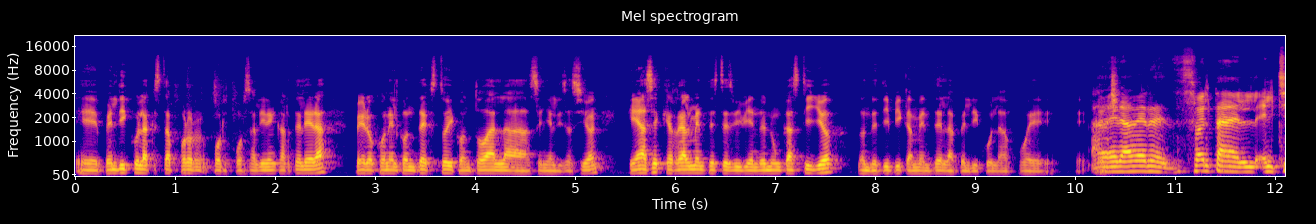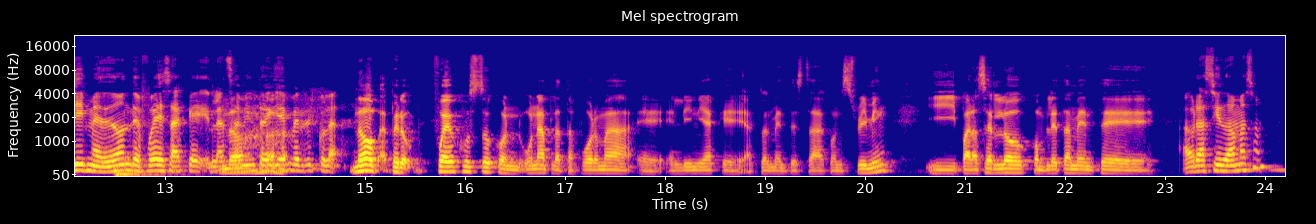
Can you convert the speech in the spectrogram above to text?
eh, película que está por, por, salir en cartelera, pero con el contexto y con toda la señalización que hace que realmente estés viviendo en un castillo donde típicamente la película fue... Eh, a ver, a ver, eh, suelta el, chisme, ¿de dónde fue esa el lanzamiento de qué película? No, pero fue justo con una plataforma en línea que actualmente está con streaming y para hacerlo completamente... ¿Habrá sido Amazon?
